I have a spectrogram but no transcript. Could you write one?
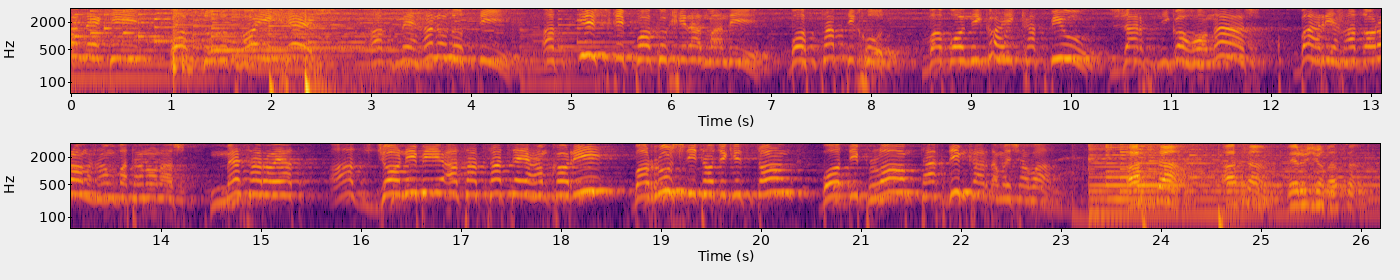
оне ки бо сурудҳои хеш аз меҳану дӯстӣ аз ишқи поку хиратмандӣ бо сабти худ ва бо нигоҳи касбию жарфнигоҳонааш баҳри ҳазорон ҳамватанонаш месарояд аз ҷониби ассотсиатсияи ҳамкорӣ ба рушди тоҷикистон бо диплом тақдим карда мешавад аҳсан аҳсан беруҷон аҳсан ташаккури зиёд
